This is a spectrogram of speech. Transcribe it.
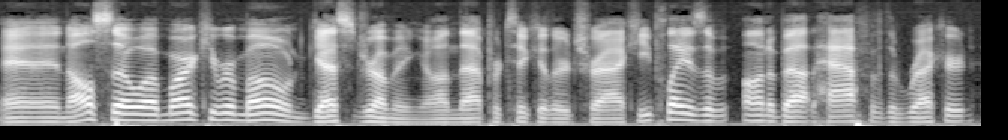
And also uh, Marky Ramone guest drumming on that particular track. He plays on about half of the record.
